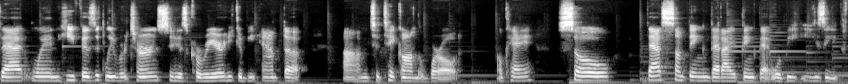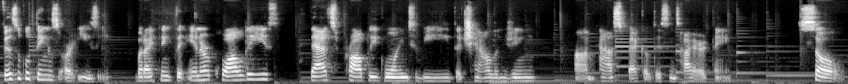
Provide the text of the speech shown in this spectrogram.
that when he physically returns to his career, he could be amped up um, to take on the world. Okay. So that's something that I think that will be easy. Physical things are easy, but I think the inner qualities, that's probably going to be the challenging um, aspect of this entire thing. So,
